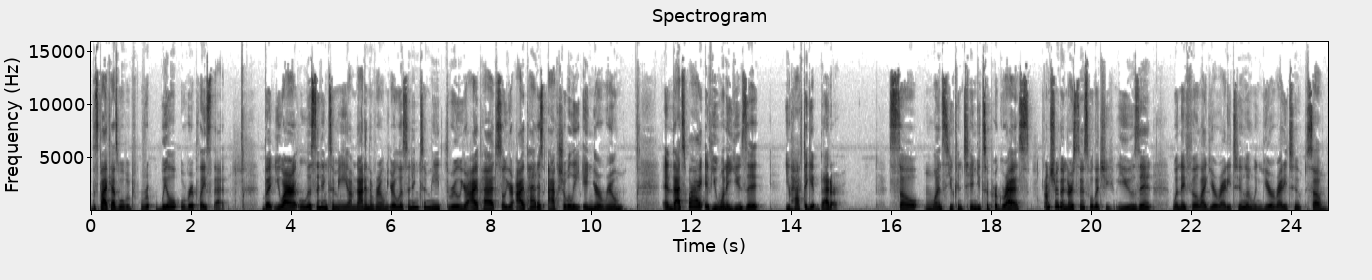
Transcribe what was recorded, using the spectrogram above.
this podcast will, will replace that. But you are listening to me. I'm not in the room. You're listening to me through your iPad. So your iPad is actually in your room and that's why, if you want to use it, you have to get better. So, once you continue to progress, I'm sure the nurses will let you use it when they feel like you're ready to and when you're ready to. So,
